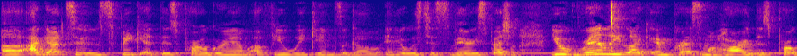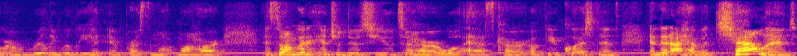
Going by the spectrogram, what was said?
Uh, I got to speak at this program a few weekends ago, and it was just very special. You really like impressed my heart. This program really, really impressed my, my heart, and so I'm going to introduce you to her. We'll ask her a few questions, and then I have a challenge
